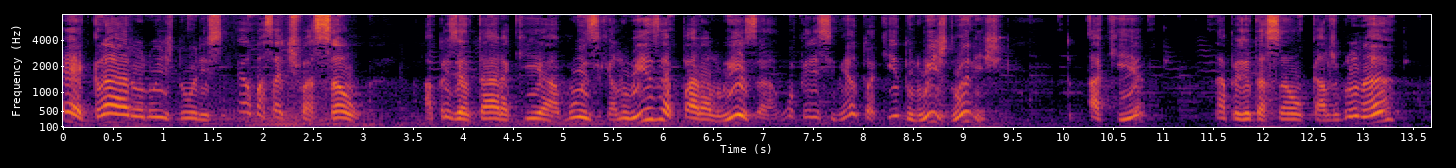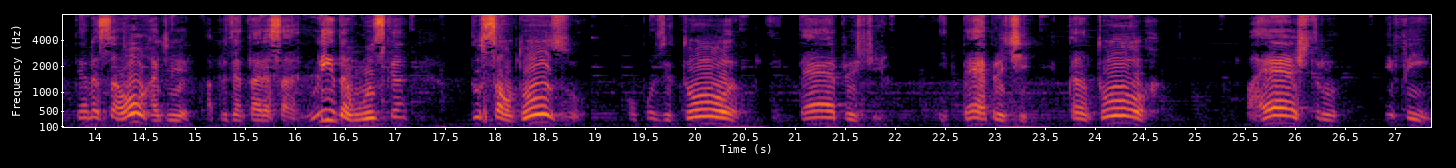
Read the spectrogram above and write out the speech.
É claro, Luiz Nunes, é uma satisfação apresentar aqui a música Luísa para Luísa, um oferecimento aqui do Luiz Nunes, aqui na apresentação Carlos Brunan, tendo essa honra de apresentar essa linda música do saudoso compositor, intérprete, intérprete, cantor, maestro, enfim,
